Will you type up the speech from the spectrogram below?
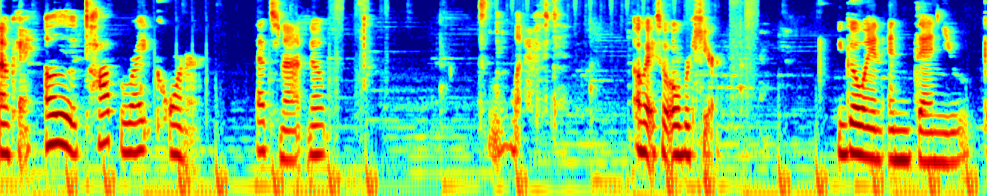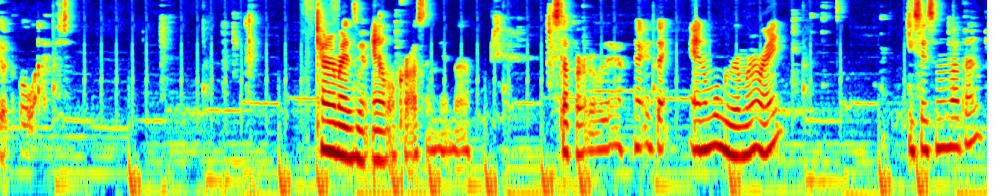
Okay. Oh, the top right corner. That's not. Nope. To the left. Okay, so over here. You go in and then you go to the left. Kind of reminds me of Animal Crossing and the stuff right over there. Right, the animal groomer, right? You say something about that?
